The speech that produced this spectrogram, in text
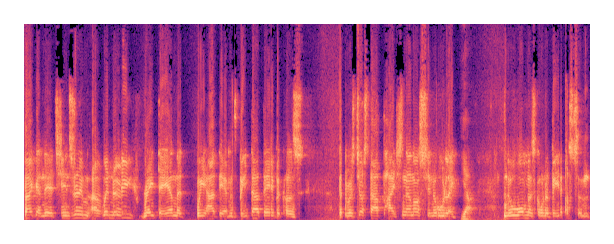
back in the changing room and we knew right then that we had Damon's beat that day because there was just that passion in us you know like yeah no one was going to beat us and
